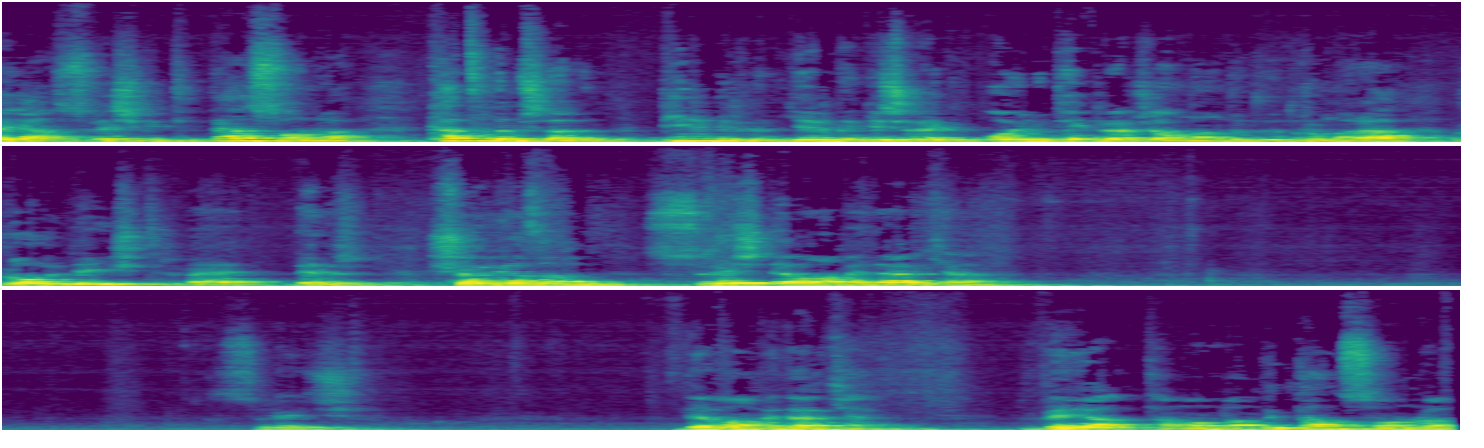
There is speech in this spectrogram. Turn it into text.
veya süreç bittikten sonra katılımcıların birbirinin yerine geçerek oyunu tekrar canlandırdığı durumlara rol değiştirme denir. Şöyle yazalım, süreç devam ederken süreç devam ederken veya tamamlandıktan sonra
